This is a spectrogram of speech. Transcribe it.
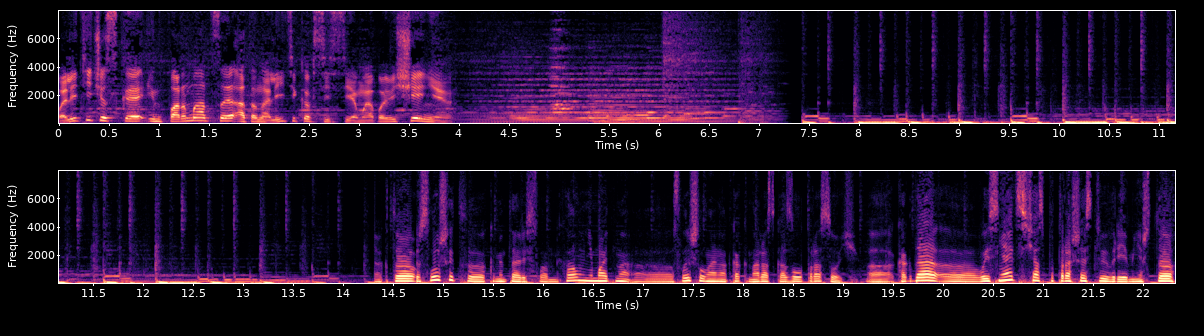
Политическая информация от аналитиков системы оповещения. А Кто слушает э, комментарий Слава Михайловна внимательно, э, слышал, наверное, как она рассказывала про Сочи. А, Когда э, выясняется сейчас по прошествии времени, что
